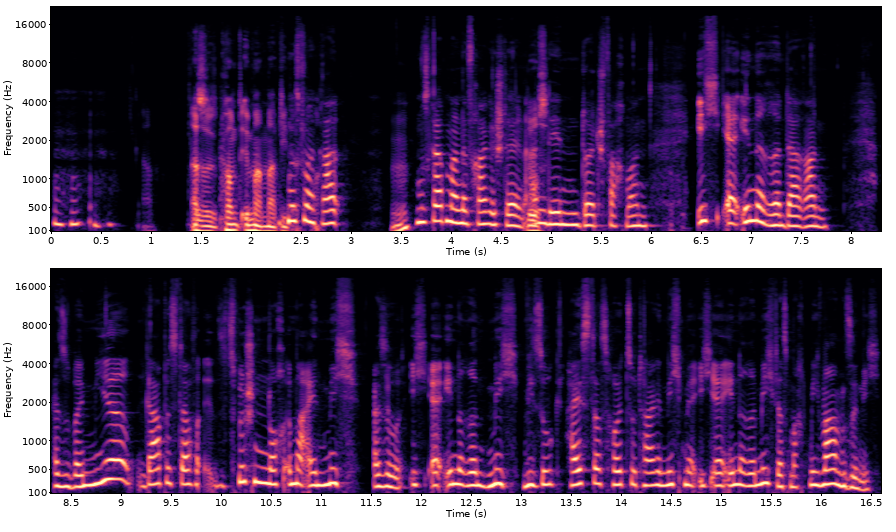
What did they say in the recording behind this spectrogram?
mhm, mhm. Also kommt immer mal Ich wieder muss mal vor. gerade Hm? muss gerade mal eine Frage stellen Los. an den Deutschfachmann. Ich erinnere daran. Also bei mir gab es dazwischen noch immer ein mich. Also ich erinnere mich. Wieso heißt das heutzutage nicht mehr ich erinnere mich? Das macht mich wahnsinnig.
